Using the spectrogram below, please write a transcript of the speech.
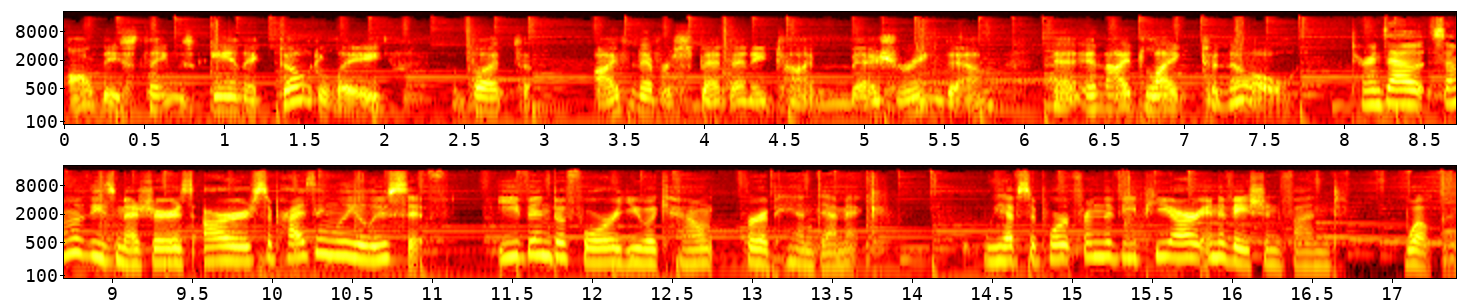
all these things anecdotally, but I've never spent any time measuring them, and, I'd like to know. Turns out some of these measures are surprisingly elusive, even before you account for a pandemic. We have support from the VPR Innovation Fund. Welcome.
